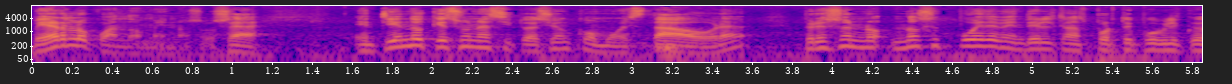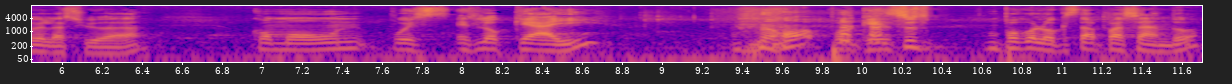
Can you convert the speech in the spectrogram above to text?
verlo cuando menos. O sea, entiendo que es una situación como está ahora, pero eso no, no se puede vender el transporte público de la ciudad como un, pues es lo que hay, ¿no? Porque eso es un poco lo que está pasando,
